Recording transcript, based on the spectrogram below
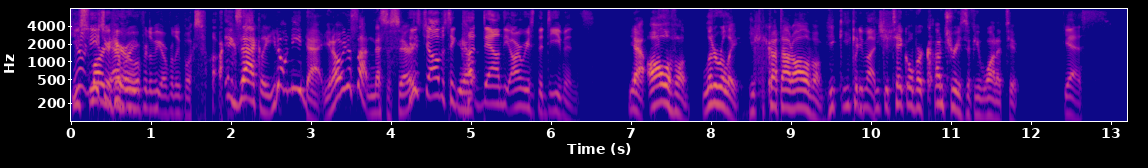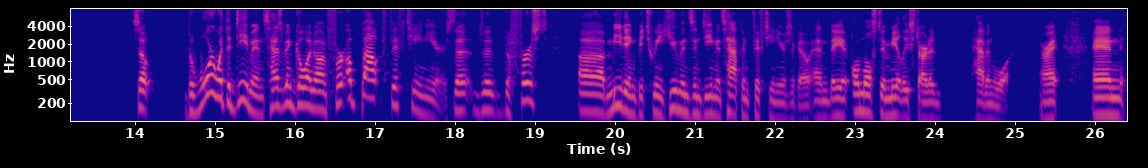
You he's don't smart need your hero every- to be overly book smart. Exactly. You don't need that. You know, it's not necessary. His job is to you know- cut down the armies of the demons. Yeah, all of them. Literally, he could cut down all of them. He, he could much. he could take over countries if he wanted to. Yes. So the war with the demons has been going on for about 15 years. The the the first uh, meeting between humans and demons happened 15 years ago, and they almost immediately started having war. All right, and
